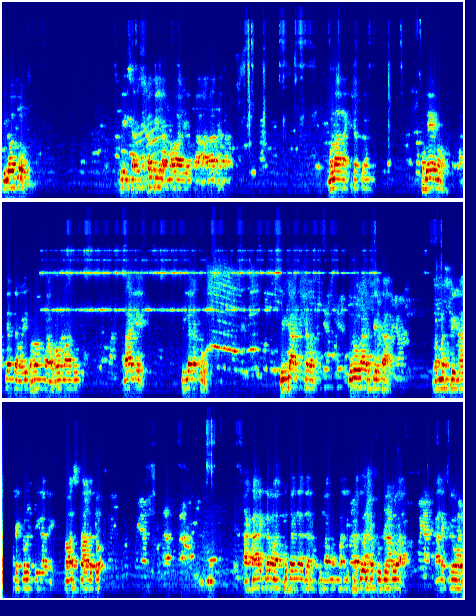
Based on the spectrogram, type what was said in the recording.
ఈరోజు శ్రీ సరస్వతి అమ్మవారి యొక్క ఆరాధన మూలా నక్షత్రం. ఉదయం అత్యంత వైభవంగా హోమాలు అలాగే పిల్లలకు బీజాక్షరం గురువు గారి చేత బ్రహ్మశ్రీ నారాయణ చక్రవర్తి గారి స్వాస్థాలతో ఆ కార్యక్రమం అద్భుతంగా జరుపుకున్నాము. మళ్ళీ ప్రదోష పూజ కూడా కార్యక్రమం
